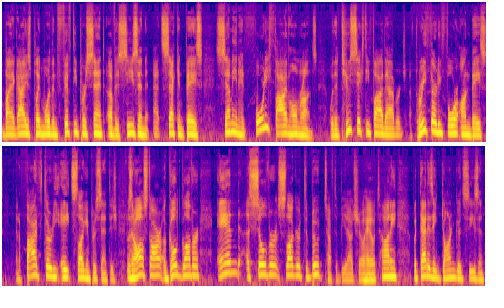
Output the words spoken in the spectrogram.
by a guy who's played more than 50% of his season at second base. Semien hit 45 home runs with a 265 average, a 334 on base, and a 538 slugging percentage. He was an all star, a gold glover, and a silver slugger to boot. Tough to beat out Shohei Ohtani, but that is a darn good season.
